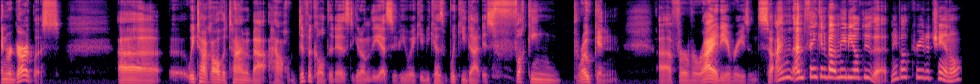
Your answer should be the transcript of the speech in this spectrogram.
And regardless, uh, we talk all the time about how difficult it is to get on the SCP Wiki because Wikidot is fucking broken uh, for a variety of reasons. So I'm I'm thinking about maybe I'll do that. Maybe I'll create a channel.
